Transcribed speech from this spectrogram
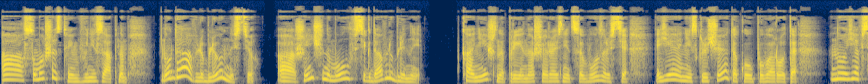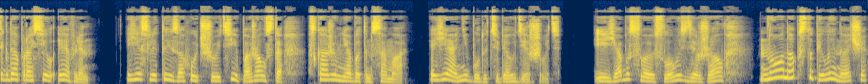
а сумасшествием внезапным. Ну да, влюбленностью. А женщины, мол, всегда влюблены. Конечно, при нашей разнице в возрасте я не исключаю такого поворота, но я всегда просил Эвлин, если ты захочешь уйти, пожалуйста, скажи мне об этом сама. Я не буду тебя удерживать. И я бы свое слово сдержал, но она поступила иначе.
